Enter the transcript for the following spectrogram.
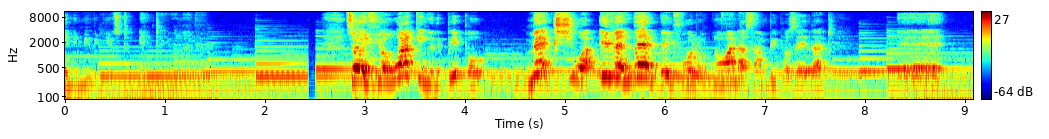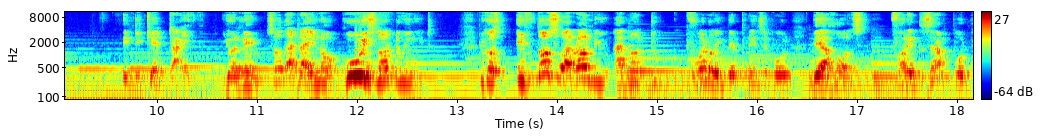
enemy will use to enter your life. So if you're working with people, make sure even then they follow. No wonder some people say that uh, indicate tithe, your name, so that I know who is not doing it. Because if those who are around you are not do, following the principle, they are holes. For example,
